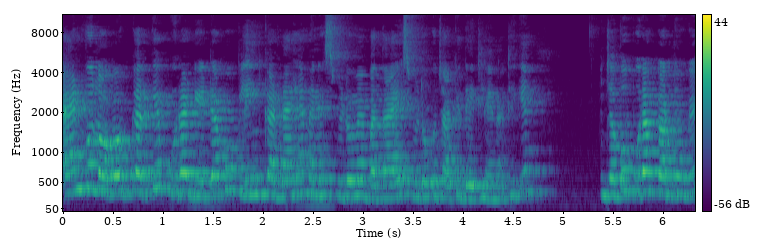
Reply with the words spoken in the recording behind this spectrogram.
एंड वो लॉगआउट करके पूरा डेटा को क्लीन करना है, मैंने इस वीडियो में बताया, इस वीडियो को जाके देख लेना, ठीक है? जब वो पूरा कर दोगे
